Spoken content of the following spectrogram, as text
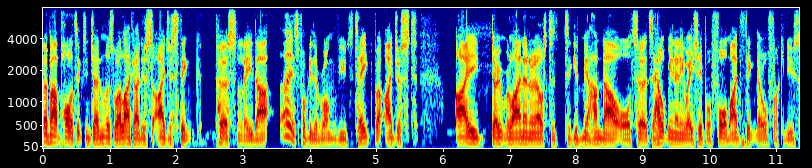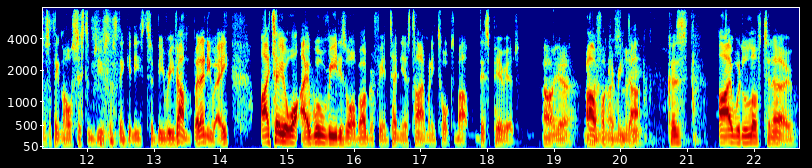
about politics in general as well. Like I just I just think personally that uh, it's probably the wrong view to take, but I just I don't rely on anyone else to, to give me a handout or to, to help me in any way, shape, or form. I think they're all fucking useless. I think the whole system's useless. I think it needs to be revamped. But anyway, I tell you what, I will read his autobiography in ten years' time when he talks about this period. Oh yeah. I'll No, fucking read that because I would love to know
